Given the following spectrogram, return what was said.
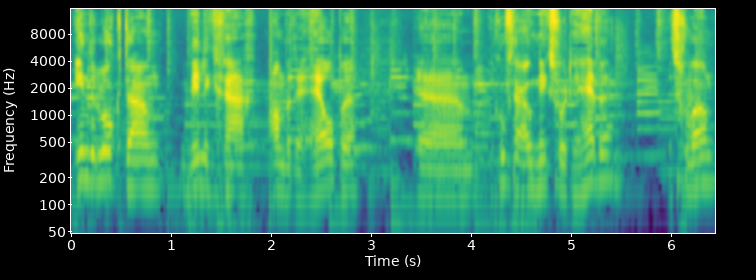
In de lockdown wil ik graag anderen helpen. Uh, ik hoef daar ook niks voor te hebben. Het is gewoon,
